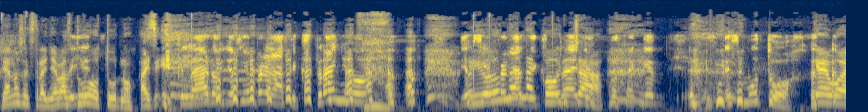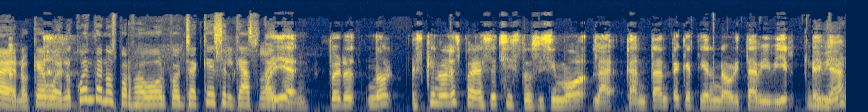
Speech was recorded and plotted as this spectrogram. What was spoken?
¿Ya nos extrañabas tú o tú no? Claro, yo siempre las extraño. Yo siempre las extraño. O sea que es, mutuo. Qué bueno, qué bueno. Cuéntanos, por favor, Concha, ¿qué es el gaslighting? pero no, es que no les parece chistosísimo la cantante que tienen ahorita a vivir, ella.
